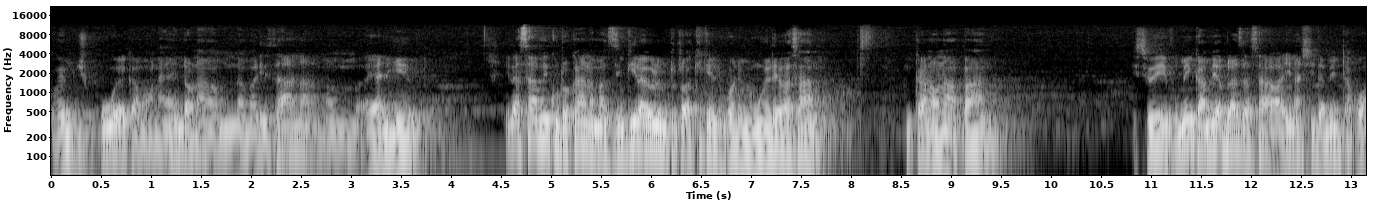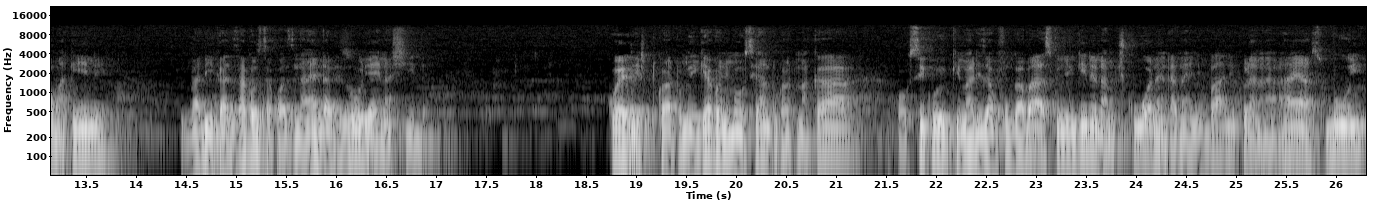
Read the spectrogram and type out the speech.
Wewe mchukue kama unaenda mnamalizana, yani hiyo. Ila saa mimi kutokana na mazingira, yule mtoto wa kike nilikuwa nimemuelewa sana, nikaa naona hapana, isiwe hivyo. Mimi nikamwambia blaza, sawa, haina shida, mimi nitakuwa makini, mradi kazi zako zitakuwa zinaenda vizuri, haina shida. Kweli tukawa tumeingia kwenye mahusiano, tukawa tunakaa kwa usiku, ikimaliza kufunga baa, siku nyingine namchukua naenda naye nyumbani kule, na naye asubuhi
